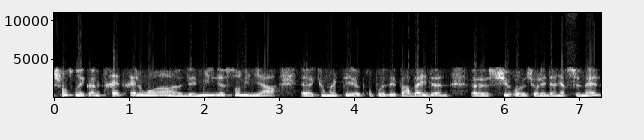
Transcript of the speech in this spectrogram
Je pense qu'on est quand même très très loin des 1900 milliards qui ont été proposés par Biden sur sur les dernières semaines.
